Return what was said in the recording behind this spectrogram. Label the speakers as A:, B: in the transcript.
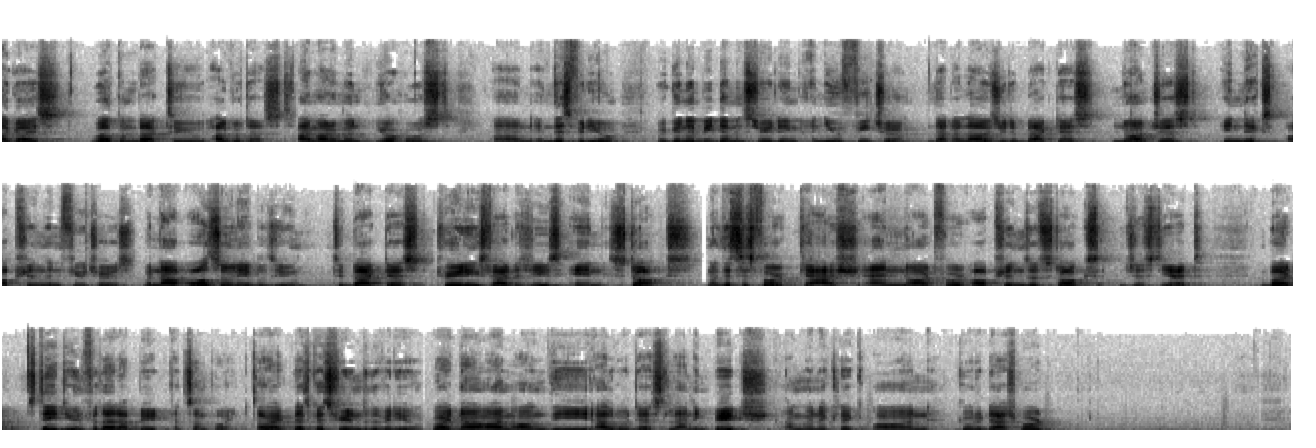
A: Hi guys, welcome back to AlgoTest. I'm Ariman, your host, and in this video, we're going to be demonstrating a new feature that allows you to backtest not just index options and futures, but now also enables you to backtest trading strategies in stocks. Now this is for cash and not for options of stocks just yet but stay tuned for that update at some point. All right, let's get straight into the video. Right now I'm on the AlgoTest landing page. I'm gonna click on go to dashboard.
